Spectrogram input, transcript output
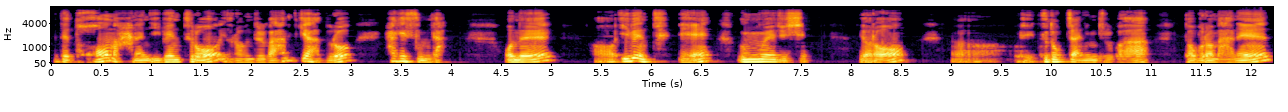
그때 더 많은 이벤트로 여러분들과 함께 하도록 하겠습니다. 오늘 어, 이벤트에 응모해 주신 여러 어, 우리 구독자님들과 더불어 많은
